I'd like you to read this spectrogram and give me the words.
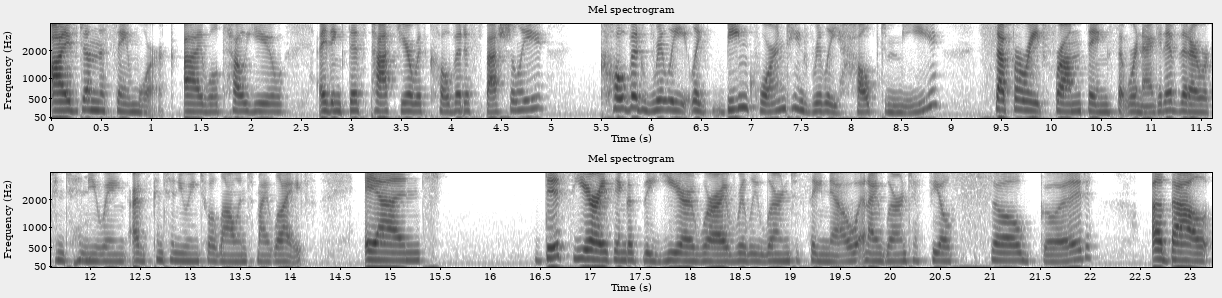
I've done the same work. I will tell you I think this past year with COVID, especially, COVID really, like being quarantined, really helped me separate from things that were negative that I were continuing, I was continuing to allow into my life. And this year I think is the year where I really learned to say no and I learned to feel so good about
